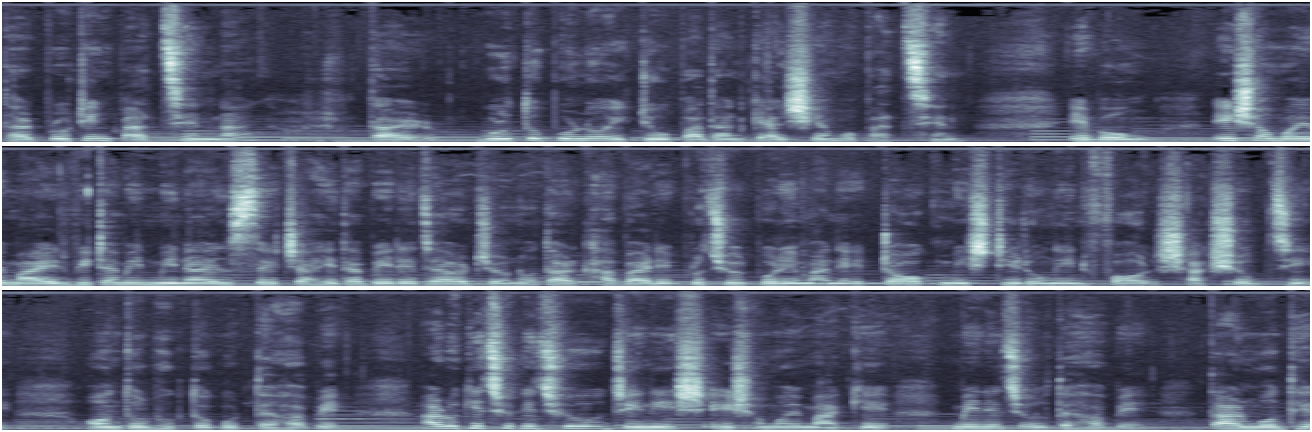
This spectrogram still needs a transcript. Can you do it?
তার প্রোটিন পাচ্ছেন না, তার গুরুত্বপূর্ণ একটি উপাদান ক্যালসিয়ামও পাচ্ছেন। এবং এই সময়ে মায়ের ভিটামিন, মিনারেলসের চাহিদা বেড়ে যাওয়ার জন্য তার খাবারে প্রচুর পরিমাণে টক, মিষ্টি, রঙিন ফল, শাকসবজি অন্তর্ভুক্ত করতে হবে। আরও কিছু কিছু জিনিস এই সময় মাকে মেনে চলতে হবে। তার মধ্যে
